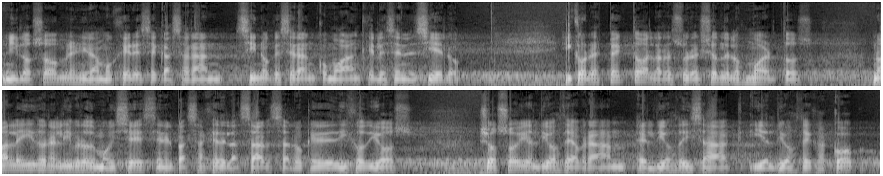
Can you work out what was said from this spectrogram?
ni los hombres ni las mujeres se casarán, sino que serán como ángeles en el cielo. Y con respecto a la resurrección de los muertos, ¿no ha leído en el libro de Moisés, en el pasaje de la zarza, lo que le dijo Dios? Yo soy el Dios de Abraham, el Dios de Isaac y el Dios de Jacob.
